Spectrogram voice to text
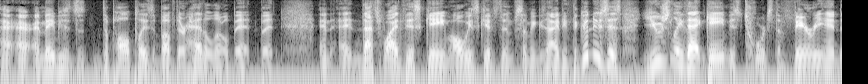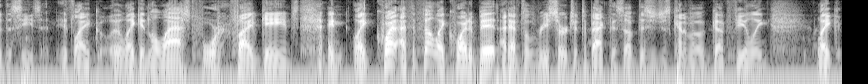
and maybe DePaul plays above their head a little bit, but and, and that's why this game always gives them some anxiety. The good news is usually that game is towards the very end of the season. It's like uh, like in the last four or five games, and like quite I felt like quite a bit. I'd have to research it to back this up. This is just kind of a gut feeling. Like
